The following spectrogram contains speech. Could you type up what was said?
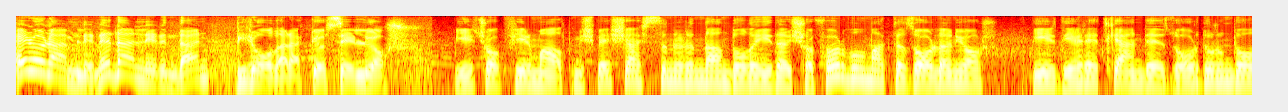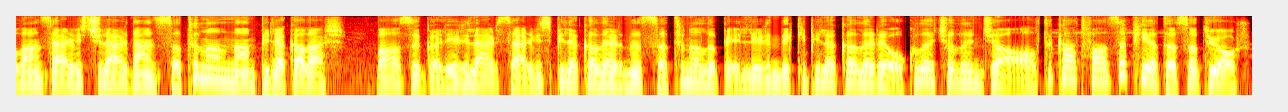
en önemli nedenlerinden biri olarak gösteriliyor. Birçok firma 65 yaş sınırından dolayı da şoför bulmakta zorlanıyor. Bir diğer etken de zor durumda olan servisçilerden satın alınan plakalar. Bazı galeriler servis plakalarını satın alıp ellerindeki plakaları okul açılınca 6 kat fazla fiyata satıyor.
